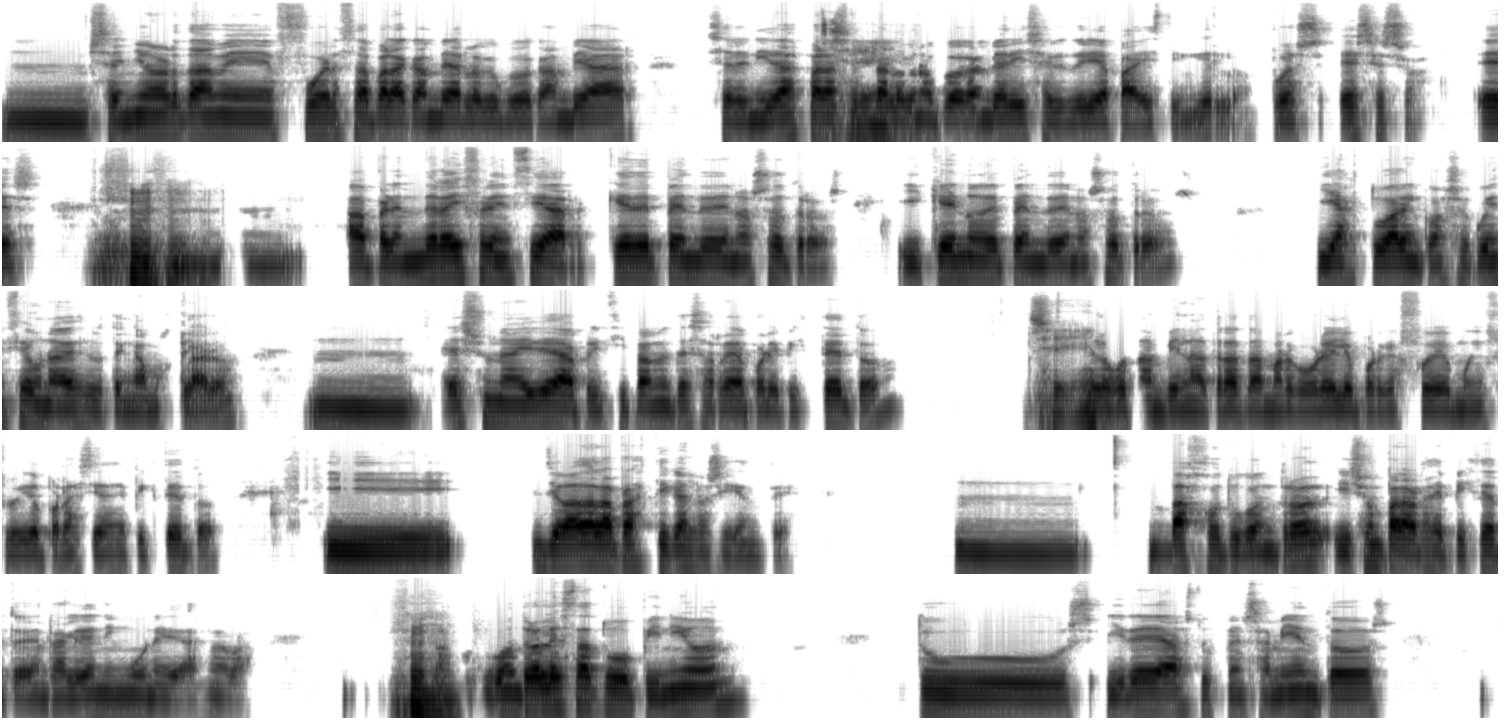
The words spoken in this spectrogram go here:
mm, Señor, dame fuerza para cambiar lo que puedo cambiar, serenidad para aceptar lo que no puedo cambiar y sabiduría para distinguirlo. Pues es eso, es mm, aprender a diferenciar qué depende de nosotros y qué no depende de nosotros y actuar en consecuencia una vez lo tengamos claro. Mm, es una idea principalmente desarrollada por Epicteto, que luego también la trata Marco Aurelio porque fue muy influido por las ideas de Epicteto, y llevado a la práctica es lo siguiente. Mm, bajo tu control, y son palabras de Epicteto, en realidad ninguna idea es nueva. Bajo tu control está tu opinión, tus ideas, tus pensamientos,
